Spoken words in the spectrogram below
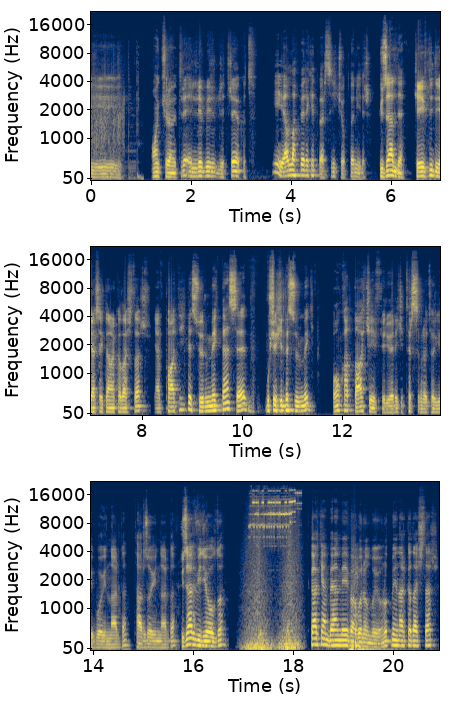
İyi. 10 kilometre 51 litre yakıt. İyi Allah bereket versin hiç yoktan iyidir. Güzeldi. Keyifliydi gerçekten arkadaşlar. Yani Fatih'le sürünmektense bu şekilde sürmek 10 kat daha keyif veriyor. Hele ki tır simülatör gibi oyunlarda, tarz oyunlarda. Güzel video oldu. Çıkarken beğenmeyi ve abone olmayı unutmayın arkadaşlar.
